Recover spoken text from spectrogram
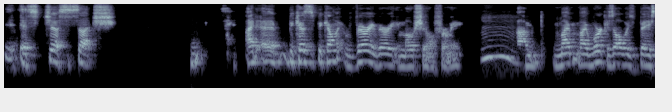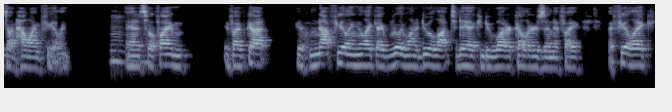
it's just such I, uh, because it's become very, very emotional for me. Mm. Um, my my work is always based on how I'm feeling, mm. and so if I'm if I've got if I'm not feeling like I really want to do a lot today, I can do watercolors, and if I I feel like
